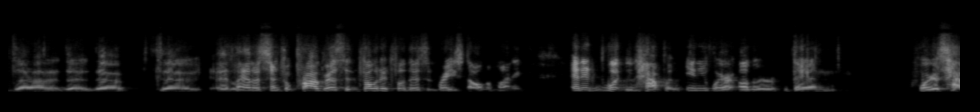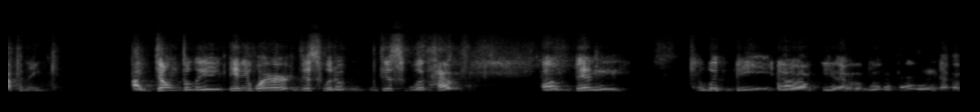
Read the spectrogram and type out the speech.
the the the the Atlanta Central Progress had voted for this and raised all the money, and it wouldn't happen anywhere other than where it's happening. I don't believe anywhere this would have this would have uh, been would be uh, you know would have been uh,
